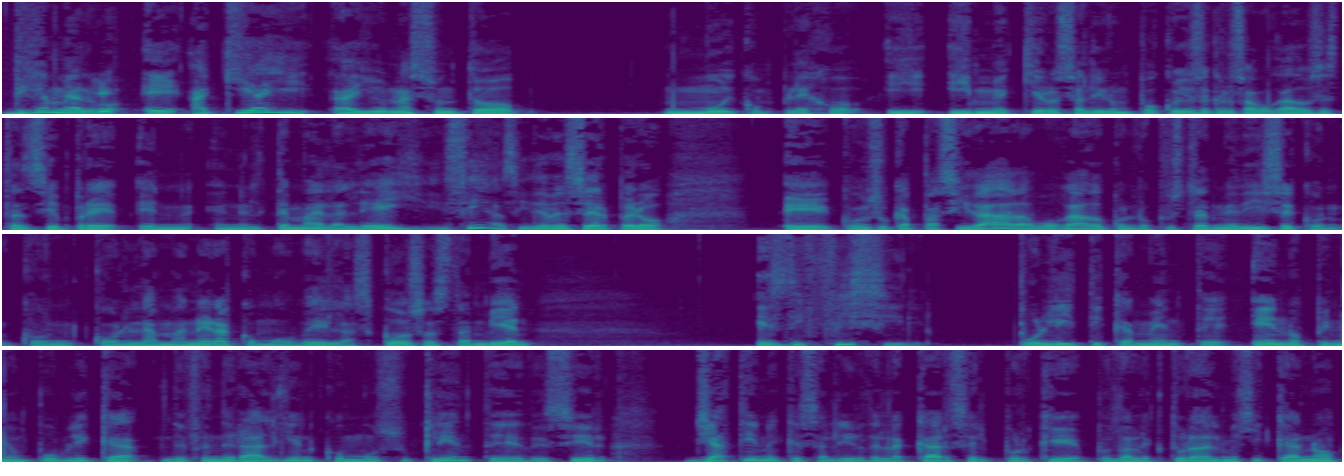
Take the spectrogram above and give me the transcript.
Dígame algo, eh, aquí hay, hay un asunto muy complejo y, y, me quiero salir un poco. Yo sé que los abogados están siempre en, en el tema de la ley, y sí, así debe ser, pero eh, con su capacidad, abogado, con lo que usted me dice, con, con, con la manera como ve las cosas también, es difícil políticamente, en opinión pública, defender a alguien como su cliente, decir, ya tiene que salir de la cárcel porque pues la lectura del mexicano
